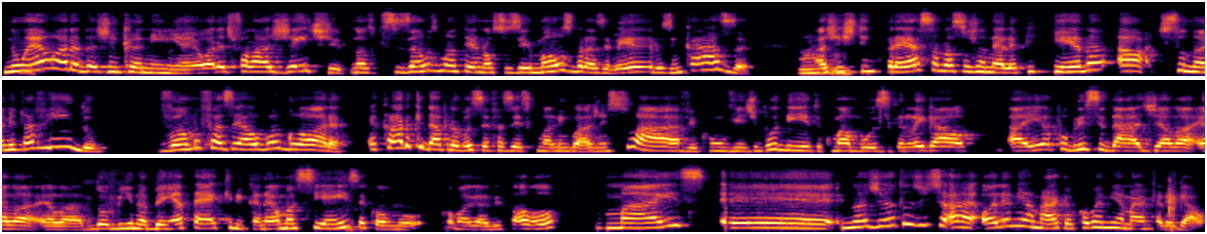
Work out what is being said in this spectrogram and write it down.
Não é hora da gincaninha, é hora de falar, gente, nós precisamos manter nossos irmãos brasileiros em casa. Uhum. A gente tem pressa, nossa janela é pequena, a tsunami está vindo. Vamos fazer algo agora. É claro que dá para você fazer isso com uma linguagem suave, com um vídeo bonito, com uma música legal. Aí a publicidade ela, ela, ela domina bem a técnica, né? É uma ciência, como, como a Gabi falou. Mas é, não adianta a gente. Ah, olha a minha marca, como a minha marca é legal.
